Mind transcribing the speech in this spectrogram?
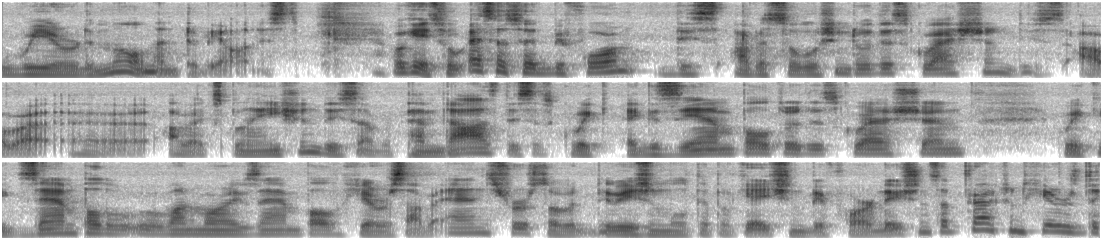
weird moment to be honest. Okay so as i said before this is our solution to this question. This is our uh, our explanation. This is our pemdas this is quick example to this question quick example one more example. Here's our answer. So division multiplication before addition subtraction here's the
